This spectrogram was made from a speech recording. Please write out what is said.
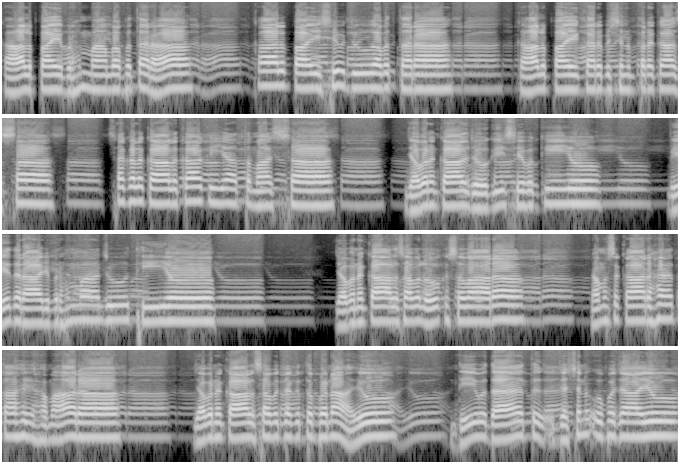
ਕਾਲ ਪਾਏ ਬ੍ਰਹਮਾ ਬਪਤਰਾ ਕਾਲ ਪਾਏ ਸ਼ਿਵ ਜੂ ਅਵਤਰਾ। ਕਾਲ ਪਾਏ ਕਰ ਵਿਸ਼ਨ ਪ੍ਰਕਾਸ਼ਾ ਸਕਲ ਕਾਲ ਕਾ ਕੀਆ ਤਮਾਸ਼ਾ। ਜਵਨ ਕਾਲ ਜੋਗੀ ਸਿਵ ਕੀਓ, ਵੇਦ ਰਾਜ ਬ੍ਰਹਮਾ ਜੂ ਥੀਓ। ਜਵਨ ਕਾਲ ਸਭ ਲੋਕ ਸਵਾਰਾ ਨਮਸਕਾਰ ਹੈ ਤਾਹੇ ਹਮਾਰਾ, ਜਵਨ ਕਾਲ ਸਭ ਜਗਤ ਬਨਾਇਓ, ਦੇਵ ਦੈਤ ਜਸ਼ਨ ਉਪਜਾਇਓ,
